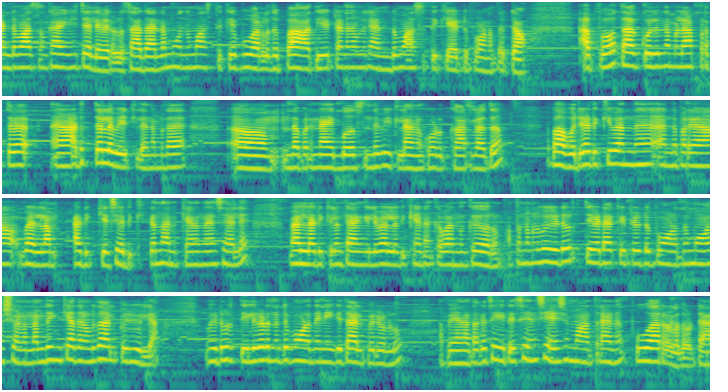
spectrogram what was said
രണ്ട് മാസം കഴിഞ്ഞിട്ടല്ലേ വരുള്ളൂ. സാധാരണ മൂന്ന് മാസത്തേക്കേ പോകാറുള്ളത് ഇപ്പോൾ ആദ്യമായിട്ടാണ് നമ്മൾ രണ്ട് മാസത്തേക്കായിട്ട് പോണത് കേട്ടോ. അപ്പോൾ താക്കോൽ നമ്മൾ അപ്പുറത്തെ അടുത്തുള്ള വീട്ടിൽ നമ്മുടെ എന്താ പറയുക നൈബേഴ്സിന്റെ വീട്ടിലാണ് കൊടുക്കാറുള്ളത്. അപ്പോൾ അവർ ഇടയ്ക്ക് വന്ന് എന്താ പറയുക വെള്ളം അടിക്കുക ചെടിക്കൊക്കെ നനയ്ക്കുകയാണെന്ന് വെച്ചാൽ വെള്ളം അടിക്കലും ടാങ്കിൽ വെള്ളം അടിക്കാനൊക്കെ വന്ന് കയറും. അപ്പോൾ നമ്മൾ വീട് വൃത്തികേടാക്കിയിട്ടിട്ട് പോണത് മോശമാണ്. നമ്മൾ എനിക്ക് അതിനോട് താല്പര്യമില്ല. വീട് വൃത്തിയിൽ കിടന്നിട്ട് പോണത് എനിക്ക് താല്പര്യമുള്ളൂ. അപ്പോൾ ഞാൻ അതൊക്കെ ചെയ്തതിന് ശേഷം മാത്രമാണ് പോകാറുള്ളത് കേട്ടോ.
